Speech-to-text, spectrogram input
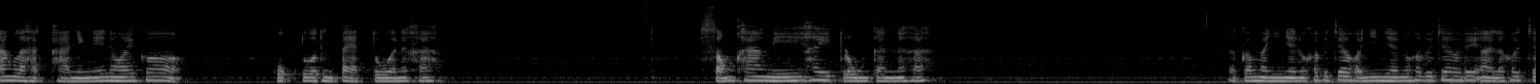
ตั้งรหัสผ่านอย่างน้อยๆก็หกตัวถึงแปดตัวนะคะสองข้างนี้ให้ตรงกันนะคะ แล้วก็มายืนยันว่าข้าพเจ้าขอยืนยันว่าข้าพเจ้าได้อ่านและเข้าใจ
